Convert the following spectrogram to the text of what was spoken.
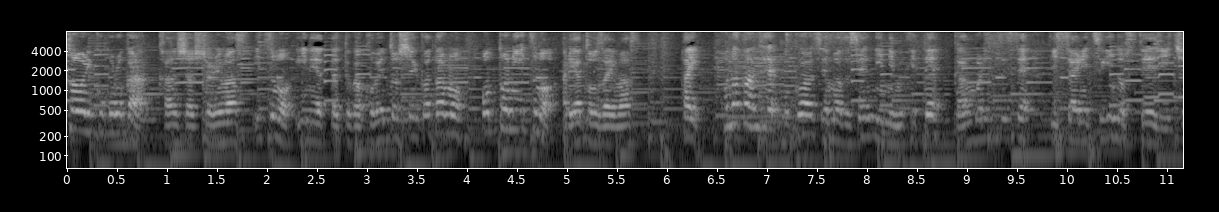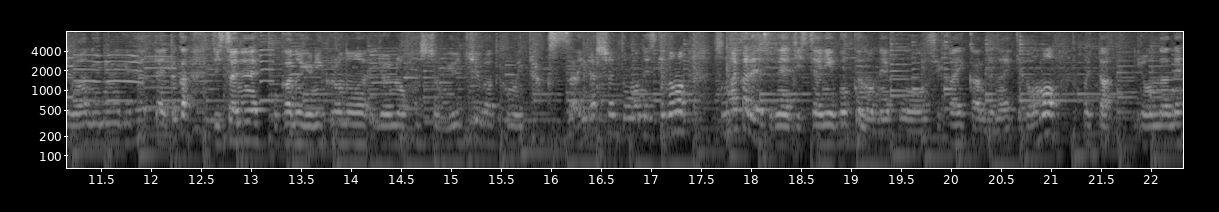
当に心から感謝しております。いつもいいねやったりとかコメントしている方も本当にいつもありがとうございます。はい。こんな感じで僕はですね、まず1000人に向けて頑張りつつで、実際に次のステージ1万人に向けてだったりとか、実際にね、他のユニクロのいろいろファッション、YouTuber とかもたくさんいらっしゃると思うんですけども、その中でですね、実際に僕のね、こう、世界観じゃないけども、こういったいろんなね、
